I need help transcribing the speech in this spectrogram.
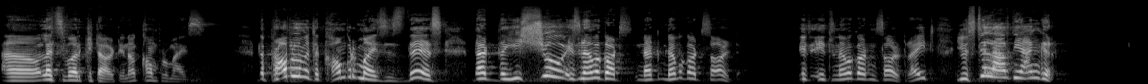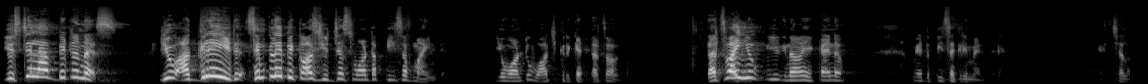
Uh, let's work it out, you know, compromise. The problem with the compromise is this that the issue is never got, never got solved. It, it's never gotten solved, right? You still have the anger, you still have bitterness. You agreed simply because you just want a peace of mind. You want to watch cricket, that's all. That's why you, you, know, you kind of made the peace agreement. Chalo.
